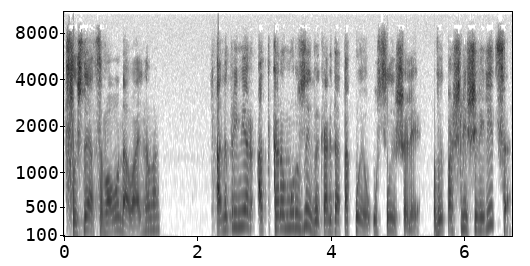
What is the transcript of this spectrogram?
слышны от самого Навального. А, например, от Карамурзы вы когда такое услышали, вы пошли шевелиться?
